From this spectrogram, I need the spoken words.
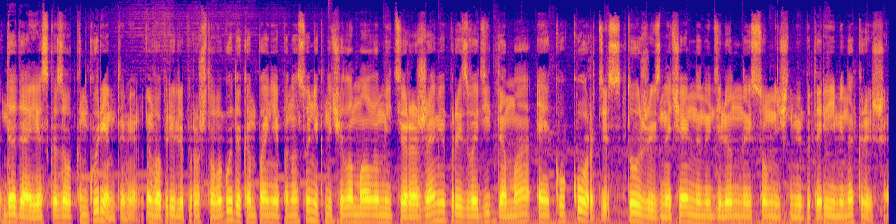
Да-да, я сказал конкурентами. В апреле прошлого года компания Panasonic начала малыми тиражами производить дома Eco Cordis, тоже изначально наделенные солнечными батареями на крыше.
